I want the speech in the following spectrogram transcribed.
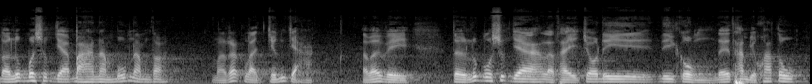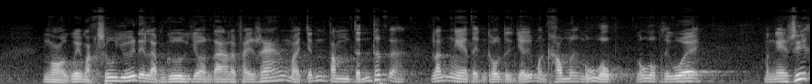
đôi lúc mới xuất gia 3 năm 4 năm thôi mà rất là chững chạc. Là bởi vì từ lúc mới xuất gia là thầy cho đi đi cùng để tham dự khóa tu ngồi quay mặt xuống dưới để làm gương cho người ta là phải ráng mà chánh tâm tỉnh thức lắng nghe từng câu từng chữ bằng không đó, ngủ gục ngủ gục thì quê. Mà nghe riết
